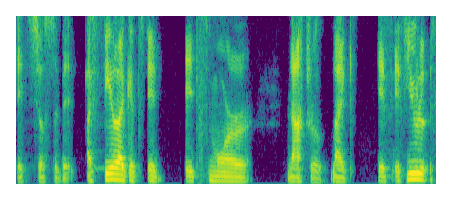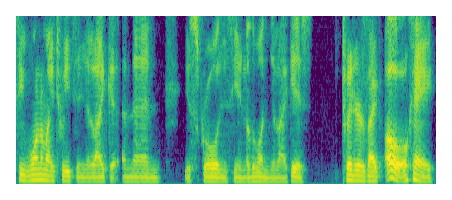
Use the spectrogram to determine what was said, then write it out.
it's just a bit. I feel like it's it it's more natural. Like if if you see one of my tweets and you like it, and then you scroll and you see another one you like it, Twitter's like, oh okay,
